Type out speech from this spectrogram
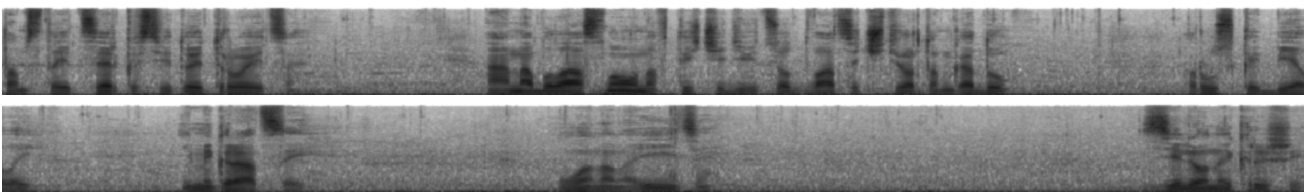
Там стоит церковь Святой Троицы. Она была основана в 1924 году русской белой иммиграцией. Вон она, видите? С зеленой крышей.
